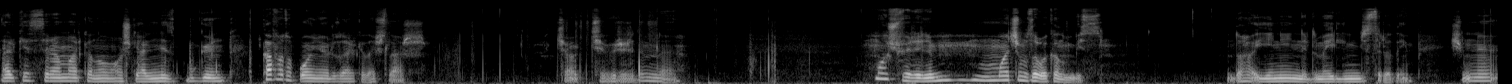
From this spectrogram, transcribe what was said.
Herkese selamlar kanalıma hoş geldiniz. Bugün kafa top oynuyoruz arkadaşlar. Çok çevirirdim de. Boş verelim. Maçımıza bakalım biz. Daha yeni indirdim. 50. sıradayım. Şimdi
